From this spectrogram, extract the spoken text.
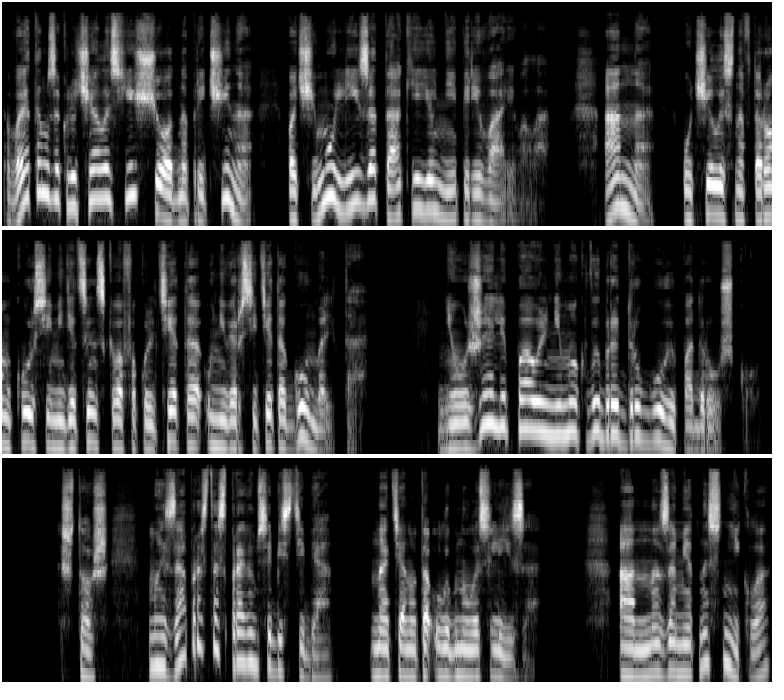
В этом заключалась еще одна причина, почему Лиза так ее не переваривала. Анна — училась на втором курсе медицинского факультета университета Гумбольта. Неужели Пауль не мог выбрать другую подружку? «Что ж, мы запросто справимся без тебя», — натянуто улыбнулась Лиза. Анна заметно сникла,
